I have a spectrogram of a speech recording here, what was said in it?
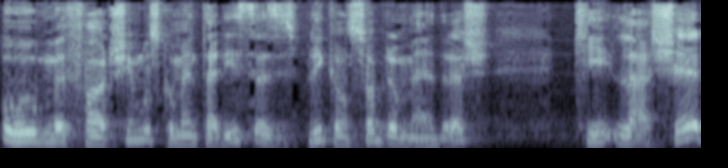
O Mefarshim, os comentaristas, explicam sobre o Medrash que Lasher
